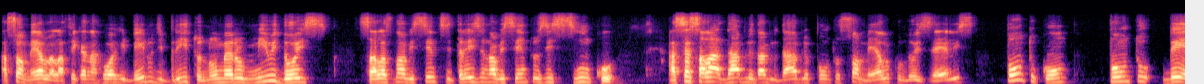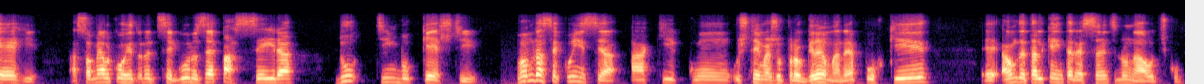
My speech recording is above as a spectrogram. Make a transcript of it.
A Somelo ela fica na rua Ribeiro de Brito, número 1002, salas 903 e 905. Acesse lá www.somelo com dois A Somelo Corretora de Seguros é parceira do TimbuCast. Vamos dar sequência aqui com os temas do programa, né? Porque é, há um detalhe que é interessante no Náutico.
